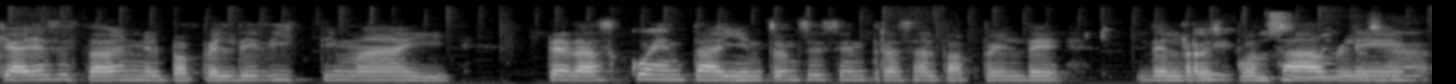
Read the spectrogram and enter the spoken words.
hayas estado en el papel de víctima y te das cuenta y entonces entras al papel de, del responsable.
